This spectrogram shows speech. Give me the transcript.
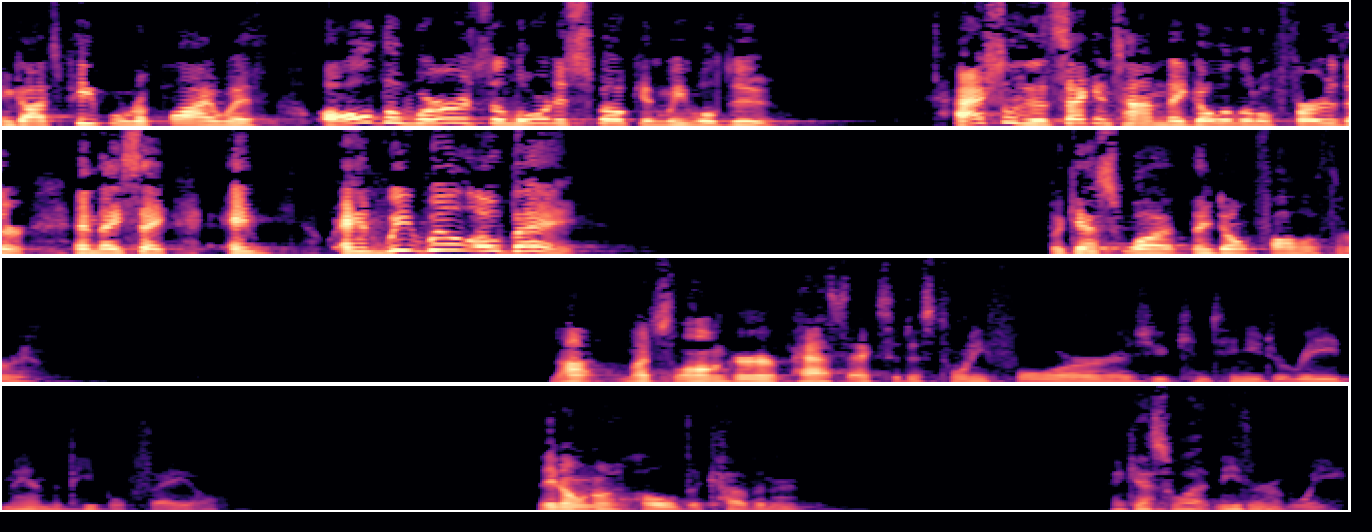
And God's people reply with, all the words the Lord has spoken, we will do. Actually, the second time they go a little further and they say, and, and we will obey. But guess what? They don't follow through. Not much longer past Exodus 24, as you continue to read, man, the people fail. They don't hold the covenant. And guess what? Neither have we.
